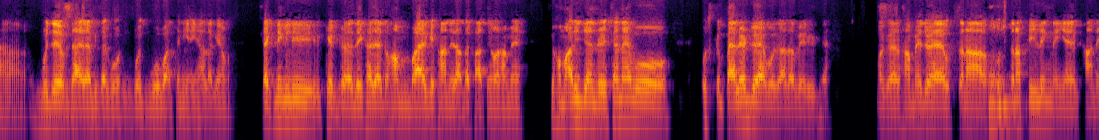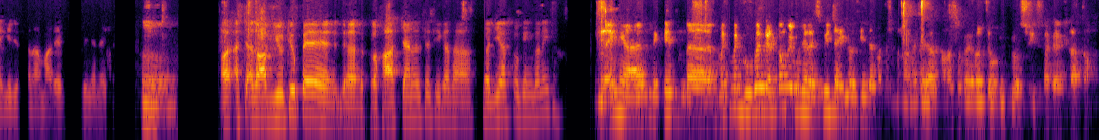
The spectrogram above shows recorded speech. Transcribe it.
हाँ मुझे ज़ाहिर अभी तक वो वो, वो बातें नहीं आई। हालाँकि हम टेक्निकली देखा जाए तो हम बाहर के खाने ज़्यादा खाते हैं और हमें जो हमारी जनरेशन है वो उसके पैलेट जो है वो ज़्यादा वेरिड है। मगर हमें जो है उस तरह उस हम्म। तरह फीलिंग नहीं है खाने की जिस तरह हमारे जनरेशन हम्म। और अच्छा तो आप यूट्यूब पे तो खास चैनल से सीखा था? वजिया कुकिंग तो नहीं था? नहीं यार लेकिन मैं मैं गूगल करता हूँ कि मुझे रेसिपी चाहिए होती है जब मैं कुछ बनाने में जाता हूँ सुबह बस जो भी ग्रोसरीज में करके लाता हूँ।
